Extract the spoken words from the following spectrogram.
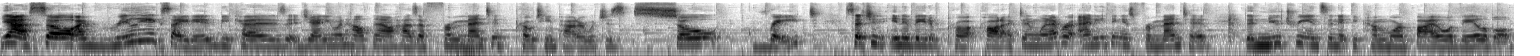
Yeah, so I'm really excited because Genuine Health now has a fermented protein powder, which is so great. Such an innovative pro product, and whenever anything is fermented, the nutrients in it become more bioavailable.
